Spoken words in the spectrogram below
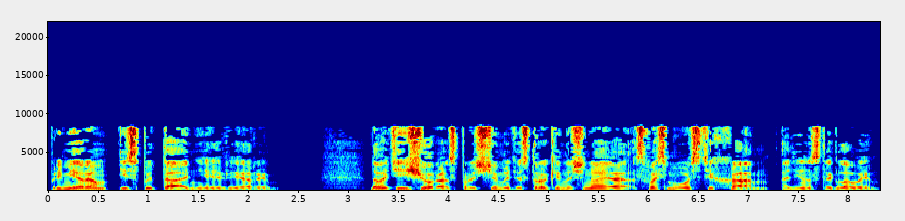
примером испытания веры. Давайте еще раз прочтем эти строки, начиная с восьмого стиха одиннадцатой главы.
